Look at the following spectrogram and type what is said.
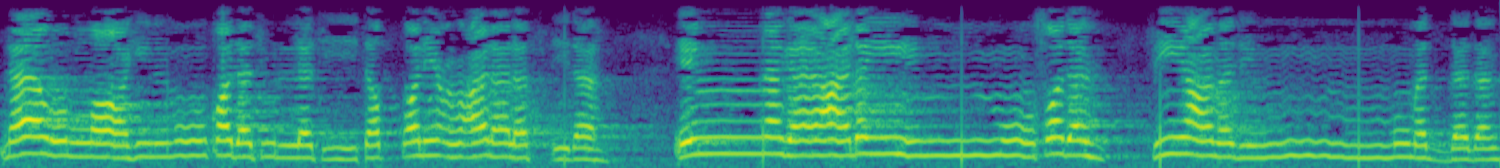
نار الله الموقدة التي تطلع على الأفئدة. إنها عليهم موصدة في عمد ممددة.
